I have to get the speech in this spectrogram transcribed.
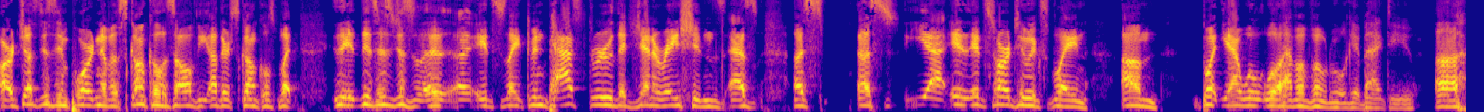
are just as important of a skunkle as all the other skunkles. But th- this is just uh, uh, it's like been passed through the generations as a, a yeah. It, it's hard to explain. Um, but yeah, we'll we'll have a vote. We'll get back to you. Uh,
